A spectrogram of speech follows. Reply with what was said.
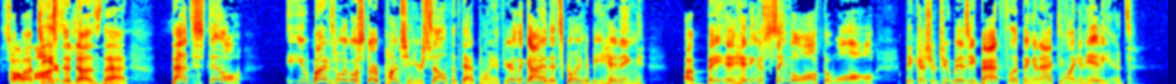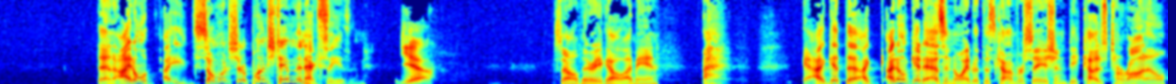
So Oh, Bautista 100%. does that. That's still you might as well go start punching yourself at that point. If you're the guy that's going to be hitting a ba- hitting a single off the wall because you're too busy bat flipping and acting like an idiot, then I don't. I, someone should have punched him the next season. Yeah. So there you go. I mean, I get the. I I don't get as annoyed with this conversation because Toronto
